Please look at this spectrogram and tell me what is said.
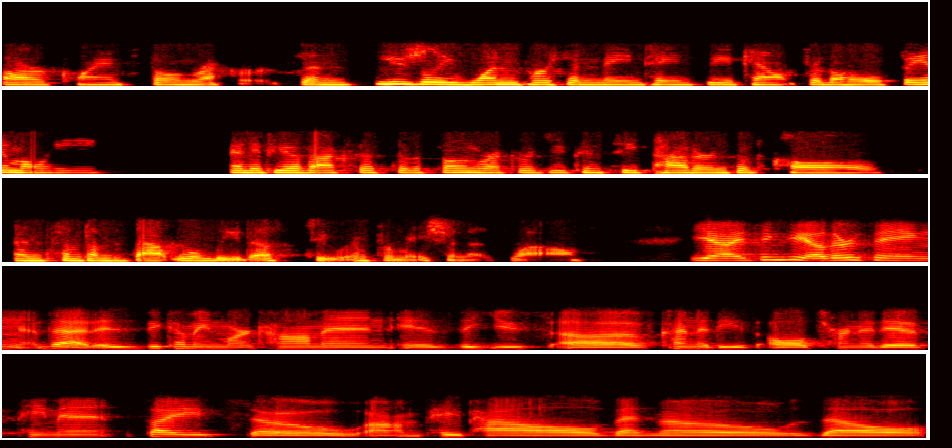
our clients' phone records. And usually one person maintains the account for the whole family. And if you have access to the phone records, you can see patterns of calls and sometimes that will lead us to information as well. Yeah, I think the other thing that is becoming more common is the use of kind of these alternative payment sites. So um, PayPal, Venmo, Zelle,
